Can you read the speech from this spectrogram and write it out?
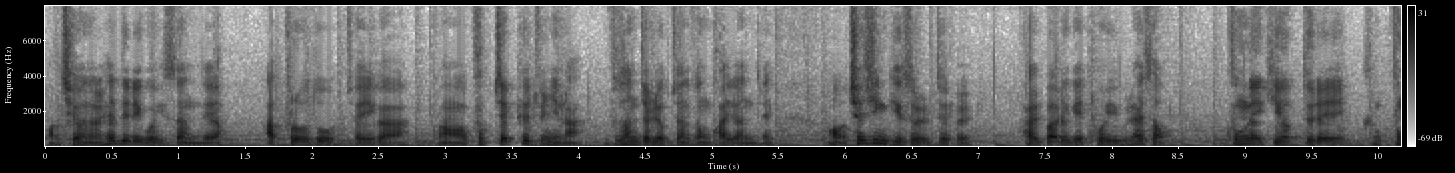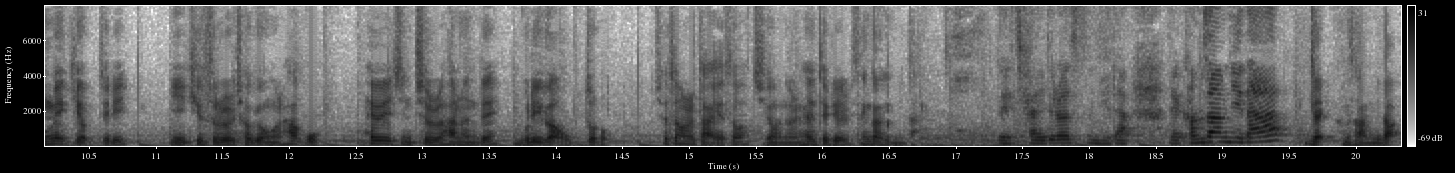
어, 지원을 해드리고 있었는데요. 앞으로도 저희가 어, 국제 표준이나 무선 전력 전송 관련된 어, 최신 기술들을 발빠르게 도입을 해서 국내 기업들의 그- 국내 기업들이 이 기술을 적용을 하고 해외 진출을 하는데 무리가 없도록 최선을 다해서 지원을 해드릴 생각입니다. 네, 잘 들었습니다. 네, 감사합니다. 네, 감사합니다.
